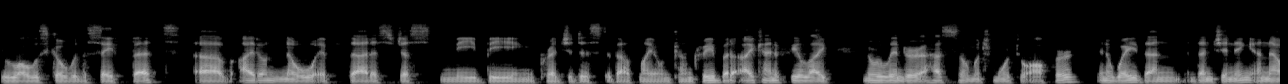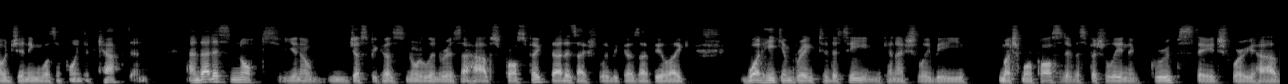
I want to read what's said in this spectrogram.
you'll always go with a safe bet. Uh, I don't know if that is just me being prejudiced about my own country, but I kind of feel like Norlinder has so much more to offer in a way than than Ginning, and now Ginning was appointed captain. And that is not, you know, just because Norlinder is a Habs prospect. That is actually because I feel like what he can bring to the team can actually be much more positive, especially in a group stage where you have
